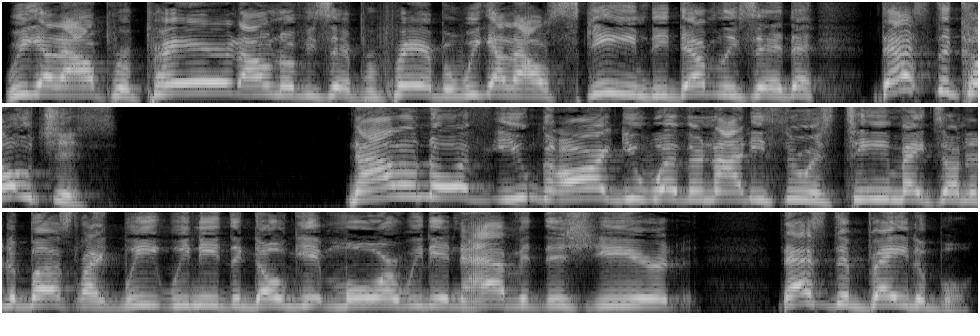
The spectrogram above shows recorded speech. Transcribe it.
We got out prepared. I don't know if he said prepared, but we got out schemed. He definitely said that. That's the coaches. Now I don't know if you can argue whether or not he threw his teammates under the bus. Like we we need to go get more. We didn't have it this year. That's debatable.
